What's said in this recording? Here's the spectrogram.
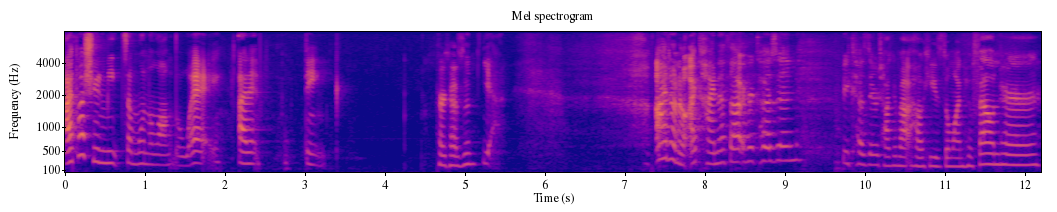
I thought she would meet someone along the way. I didn't think, Her cousin. yeah. I don't know. I kind of thought her cousin because they were talking about how he's the one who found her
